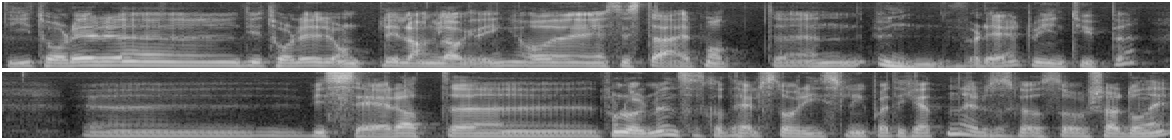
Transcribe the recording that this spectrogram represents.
De tåler, eh, de tåler ordentlig lang lagring, og jeg syns det er på en måte en undervurdert vintype. Eh, Vi ser at for nordmenn så skal det helst stå Riesling på etiketten, eller så skal det stå Chardonnay.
